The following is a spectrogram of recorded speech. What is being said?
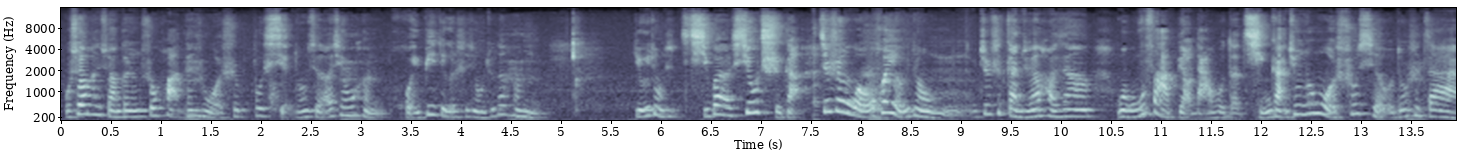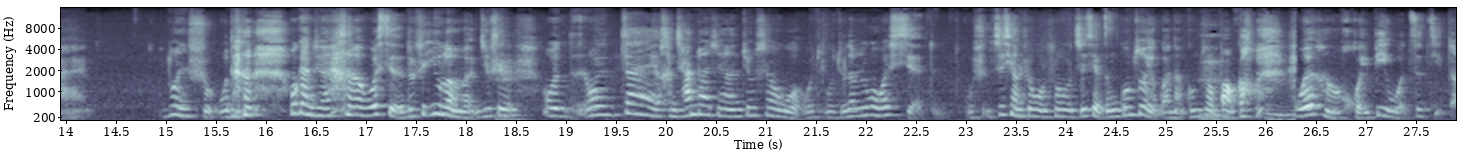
我虽然很喜欢跟人说话，但是我是不写东西的，而且我很回避这个事情，我觉得很有一种奇怪的羞耻感，就是我我会有一种就是感觉好像我无法表达我的情感，就如果我书写，我都是在论述，我的我感觉 我写的都是议论文，就是我我在很长一段时间，就是我我我觉得如果我写的，我是之前说我说我只写跟工作有关的工作报告，我也很回避我自己的。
